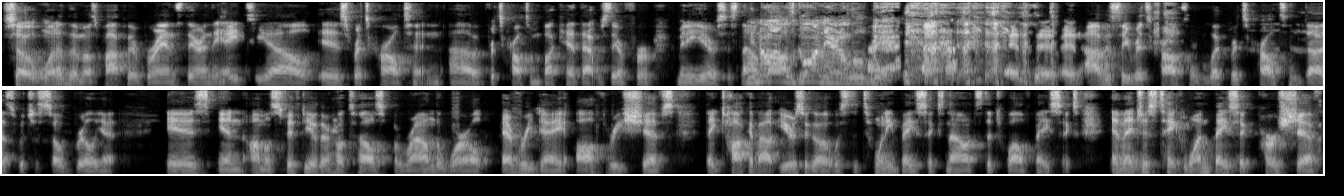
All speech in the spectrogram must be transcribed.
So one of the most popular brands there in the ATL is Ritz Carlton. Uh, Ritz Carlton Buckhead that was there for many years. Is now you know I was going there in a little bit. and, uh, and obviously Ritz Carlton. What Ritz Carlton does, which is so brilliant, is in almost 50 of their hotels around the world every day, all three shifts. They talk about years ago, it was the 20 basics. Now it's the 12 basics. And they just take one basic per shift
